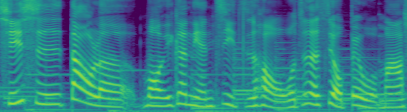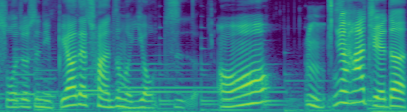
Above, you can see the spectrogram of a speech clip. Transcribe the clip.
其实到了某一个年纪之后，我真的是有被我妈说，就是你不要再穿的这么幼稚了，哦，嗯，因为她觉得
